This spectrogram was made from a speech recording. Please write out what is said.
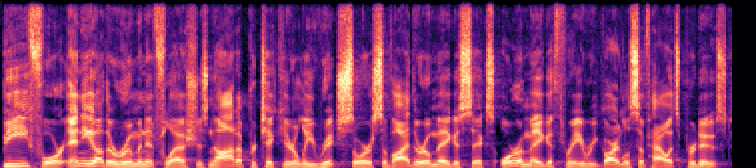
beef or any other ruminant flesh is not a particularly rich source of either omega-6 or omega-3, regardless of how it's produced.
